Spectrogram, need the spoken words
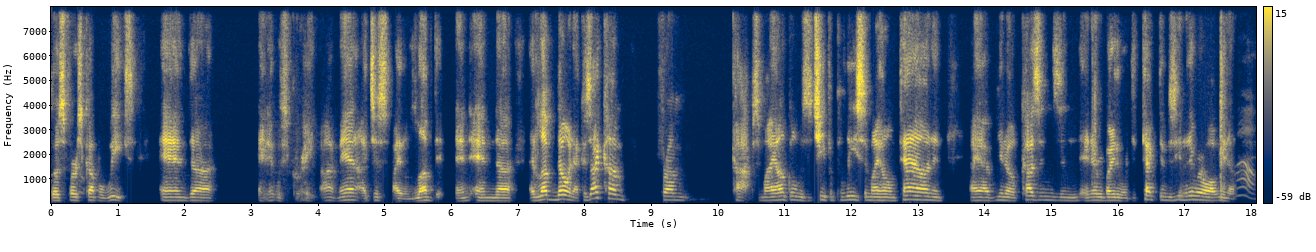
those first couple weeks. And uh and it was great. Oh man i just i loved it. And and uh i loved knowing that because i come from cops. My uncle was the chief of police in my hometown and i have you know cousins and and everybody that were detectives. You know they were all you know. Wow.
